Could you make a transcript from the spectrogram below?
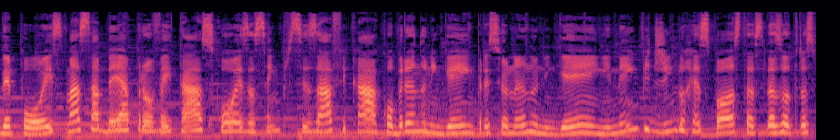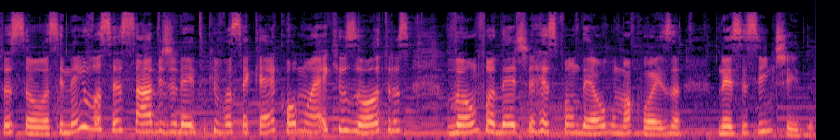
depois, mas saber aproveitar as coisas sem precisar ficar cobrando ninguém, pressionando ninguém e nem pedindo respostas das outras pessoas. Se nem você sabe direito o que você quer, como é que os outros vão poder te responder alguma coisa nesse sentido.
